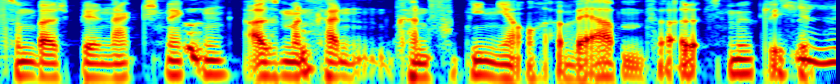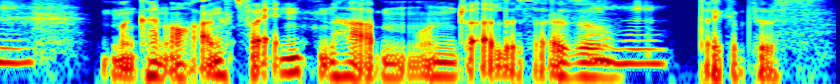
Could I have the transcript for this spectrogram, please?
zum Beispiel Nacktschnecken. Also man kann, kann Phobien ja auch erwerben für alles Mögliche. Mhm. Man kann auch Angst vor Enten haben und alles. Also Mhm. da gibt es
